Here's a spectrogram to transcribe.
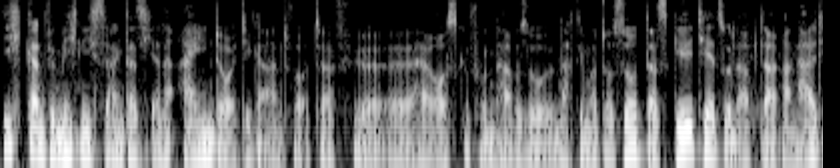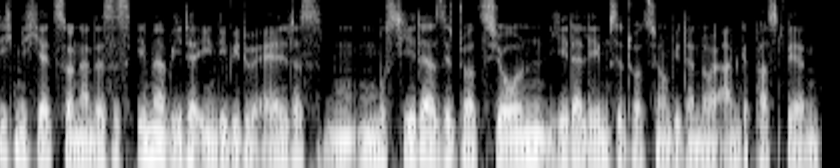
ich kann für mich nicht sagen, dass ich eine eindeutige Antwort dafür äh, herausgefunden habe, so nach dem Motto, so, das gilt jetzt und ab daran halte ich mich jetzt, sondern das ist immer wieder individuell. Das muss jeder Situation, jeder Lebenssituation wieder neu angepasst werden.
